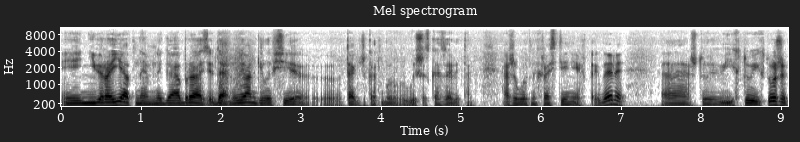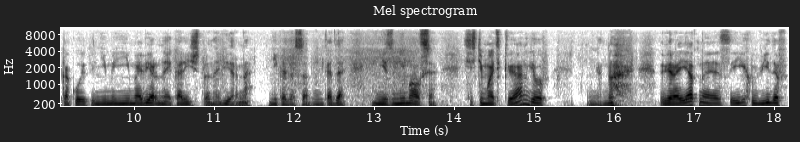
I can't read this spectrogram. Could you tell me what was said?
и невероятное многообразие, да, ну и ангелы все, э, так же, как мы выше сказали, там, о животных, растениях и так далее, э, что их, то, их тоже какое-то неимоверное количество, наверное, никогда сам никогда не занимался систематикой ангелов, но, вероятно, с их видов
